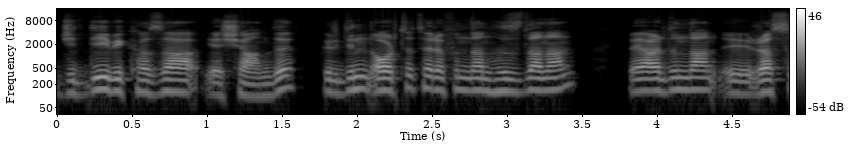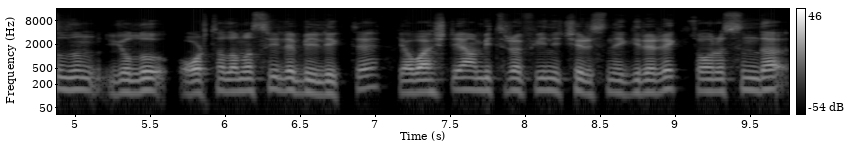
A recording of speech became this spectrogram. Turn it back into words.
ciddi bir kaza yaşandı. Gridin orta tarafından hızlanan ve ardından Russell'ın yolu ortalamasıyla birlikte yavaşlayan bir trafiğin içerisine girerek sonrasında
